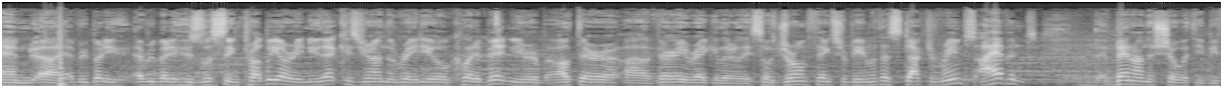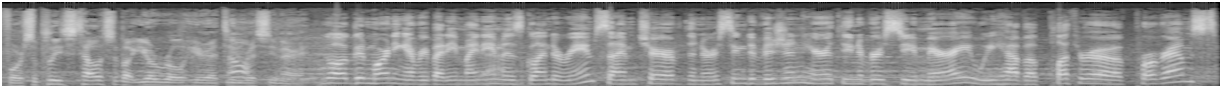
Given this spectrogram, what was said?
And uh, everybody, everybody who's listening probably already knew that because you're on the radio quite a bit and you're out there uh, very regularly. So, Jerome, thanks for being with us. Dr. Reemts, I haven't been on the show with you before, so please tell us about your role here at the Oh. University of Mary. Well, good morning, everybody. My name is Glenda Reemts. I'm chair of the nursing division here at the University of Mary. We have a plethora of programs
